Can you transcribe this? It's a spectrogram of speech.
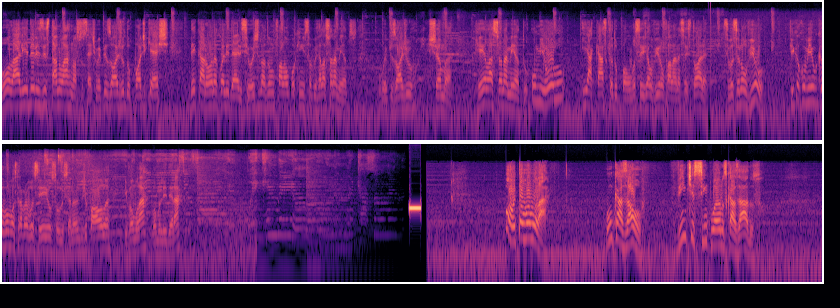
Olá, líderes! Está no ar nosso sétimo episódio do podcast De Carona com a Liderice. Hoje nós vamos falar um pouquinho sobre relacionamentos. O episódio chama Relacionamento, o miolo e a casca do pão. Vocês já ouviram falar nessa história? Se você não ouviu, fica comigo que eu vou mostrar para você. Eu sou Luciano de Paula e vamos lá? Vamos liderar? Bom, então vamos lá. Um casal 25 anos casados,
